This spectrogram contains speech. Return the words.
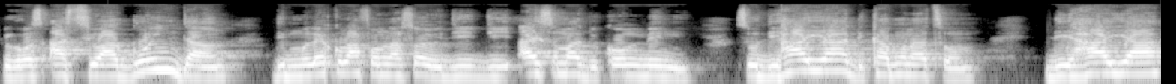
because as you are going down, the molecular formula, sorry, the, the isomers become many. So the higher the carbon atom, the higher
